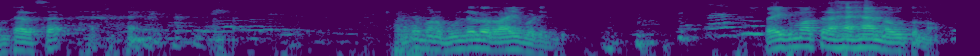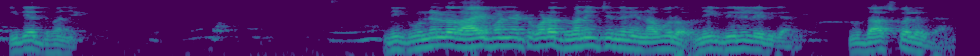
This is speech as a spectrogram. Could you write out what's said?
ఉంటారు సార్? అంటే మన గుండెలో రాయబడింది పైకి మాత్రం హెహా నవ్వుతున్నాం ఇదే ధ్వని. నీ గుండెల్లో రాయబడినట్టు కూడా ధ్వనించింది నీ నవ్వులో. నీకు తెలియలేదు కానీ. నువ్వు దాచుకోలేవు దాన్ని.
